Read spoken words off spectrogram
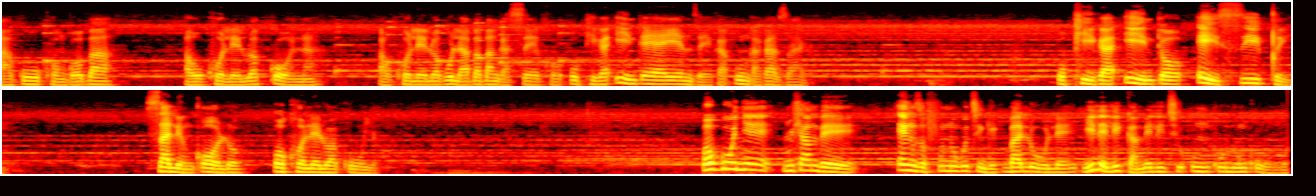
akukho ngoba awukholelwa kona awukholelwa kulabo abangasekho uphika into eyayenzeka ungakazali? Uphika into eyisiqi salenkolo okholelwa kuyo. Okunye mhlambe engizofuna ukuthi ngikubalule yileli gama elithi uNkulunkulu.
